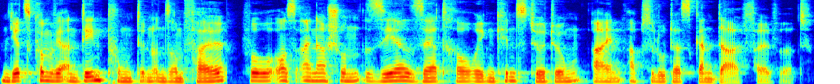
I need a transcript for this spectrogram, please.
Und jetzt kommen wir an den Punkt in unserem Fall, wo aus einer schon sehr, sehr traurigen Kindstötung ein absoluter Skandalfall wird.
